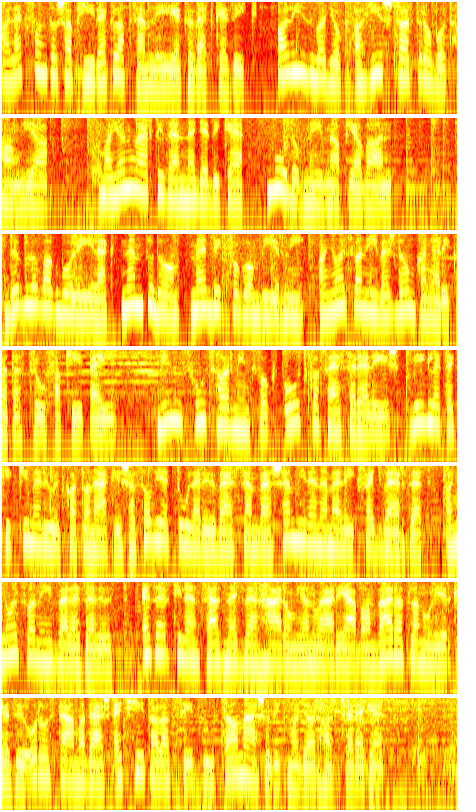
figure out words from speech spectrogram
A legfontosabb hírek lapszemléje következik. Alíz vagyok, a hírstart robot hangja. Ma január 14-e, Bódog névnapja van. Döglovakból élek, nem tudom, meddig fogom bírni, a 80 éves donkanyari katasztrófa képei. Minusz 20-30 fok, ótka felszerelés, végletekig kimerült katonák és a szovjet túlerővel szemben semmire nem elég fegyverzet. A 80 évvel ezelőtt, 1943. januárjában váratlanul érkező orosz támadás egy hét alatt szétzúzta a második magyar hadsereget.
